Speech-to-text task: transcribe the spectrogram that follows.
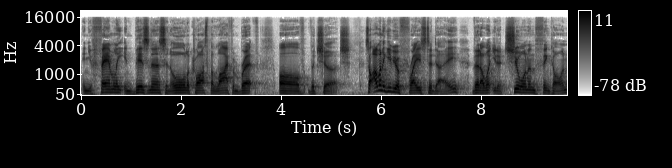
in your family, in business, and all across the life and breadth of the church. So I want to give you a phrase today that I want you to chew on and think on.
